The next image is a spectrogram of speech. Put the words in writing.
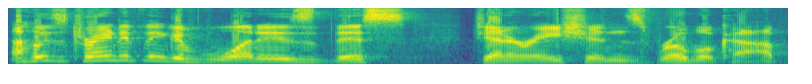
I was trying to think of what is this generation's RoboCop.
